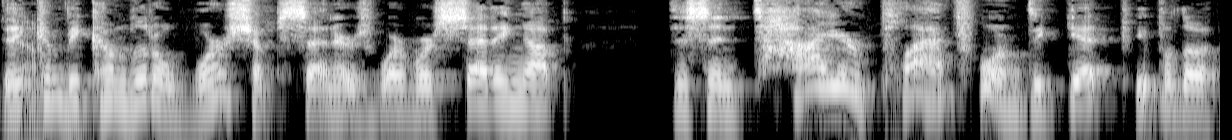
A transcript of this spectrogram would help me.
they yeah. can become little worship centers where we're setting up this entire platform to get people to.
